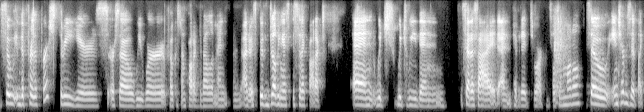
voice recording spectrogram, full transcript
So in the for the first three years or so we were focused on product development. And i was building a specific product and which which we then set aside and pivoted to our consulting model. So in terms of like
